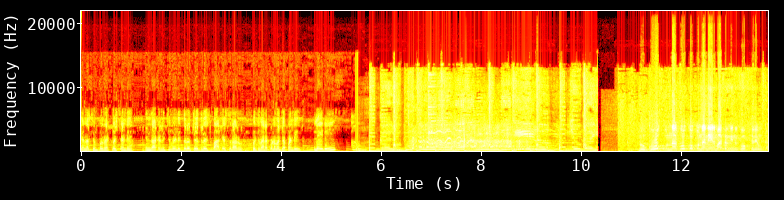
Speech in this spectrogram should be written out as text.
చిన్న సింపుల్ రిక్వెస్ట్ అండి. ఇందాక నుంచి వీళ్ళిద్దరూ చేతులు వేసి పాకేస్తున్నారు. కొంచెం వెనక్కుండా చెప్పండి. లేడీస్ నువ్వు గోక్కున్నా గోక్కోకున్నా నేను మాత్రం నిన్ను గోకుతూనే ఉంటా.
